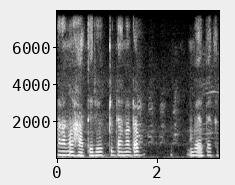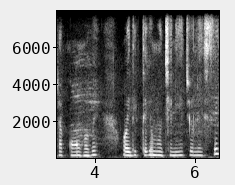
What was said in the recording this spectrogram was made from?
আর আমার হাতেরও একটু ডানাটা ব্য- ব্যথাটা কম হবে। ওই দিক থেকে মুছে নিয়ে চলে এসেছি।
